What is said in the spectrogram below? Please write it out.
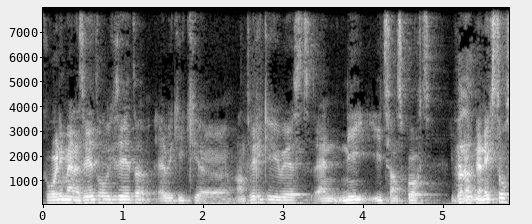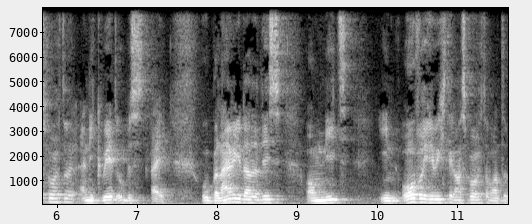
gewoon in mijn zetel gezeten. Heb ik eh, aan het werken geweest. En niet iets van sport. Ik ben Voilà. ook een extra-sporter. En ik weet hoe, hoe belangrijk dat het is om niet in overgewicht te gaan sporten. Want de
